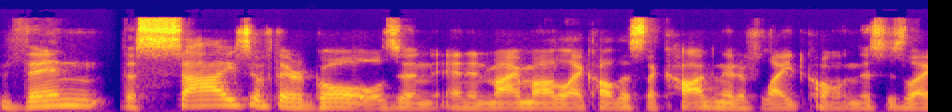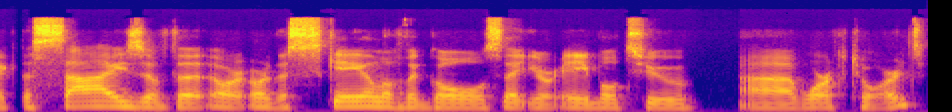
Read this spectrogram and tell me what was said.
then the size of their goals, and, and in my model, I call this the cognitive light cone. This is like the size of the or, or the scale of the goals that you're able to uh, work towards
